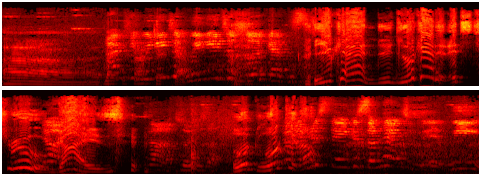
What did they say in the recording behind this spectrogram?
Uh, like Actually, we need to we need to look at the. You can dude, look at it. It's true, No, I- guys. No, no, so up. Look, look No, it I'm up. just saying because sometimes we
